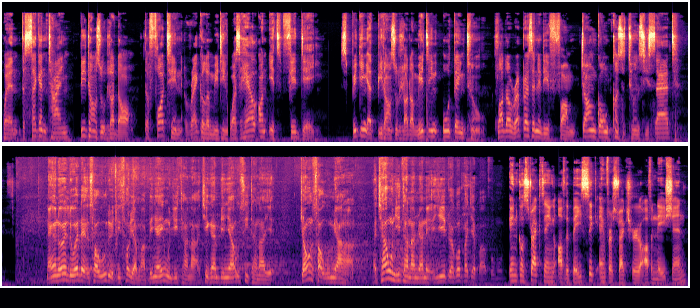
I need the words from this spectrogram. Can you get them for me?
when the second time Pyidaungsu Hluttaw, the 14th regular meeting was held on its fifth day. Speaking at Pyidaungsu Hluttaw meeting, Wu Dengtung, Hluttaw representative from Zhanggong constituency said, in constructing of the basic infrastructure of a nation,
